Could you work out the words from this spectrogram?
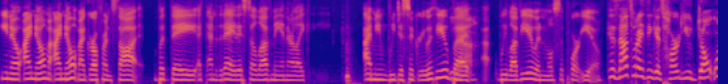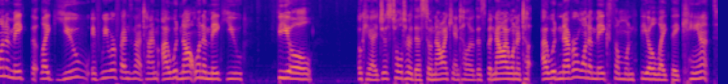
you know, I know my, I know what my girlfriends thought, but they at the end of the day they still love me, and they're like, I mean, we disagree with you, but Yeah. uh, we love you and we'll support you. Because that's what I think is hard. You don't want to make the, like you, if we were friends in that time, I would not want to make you feel, okay, I just told her this, so now I can't tell her this, but now I want to tell, I would never want to make someone feel like they can't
